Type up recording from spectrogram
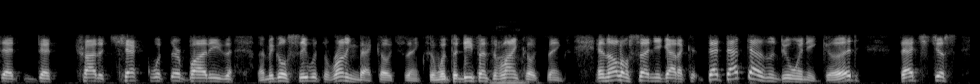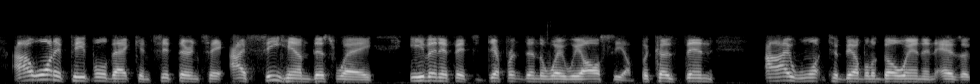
that that try to check with their buddies. Let me go see what the running back coach thinks and what the defensive line coach thinks. And all of a sudden you got to that that doesn't do any good. That's just I wanted people that can sit there and say I see him this way even if it's different than the way we all see him because then I want to be able to go in and as a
